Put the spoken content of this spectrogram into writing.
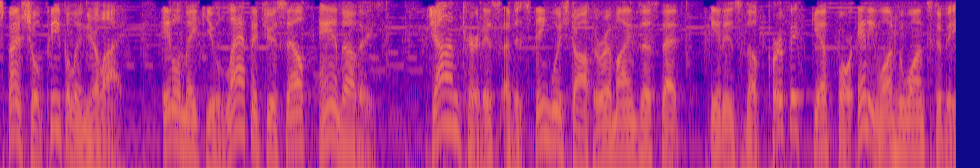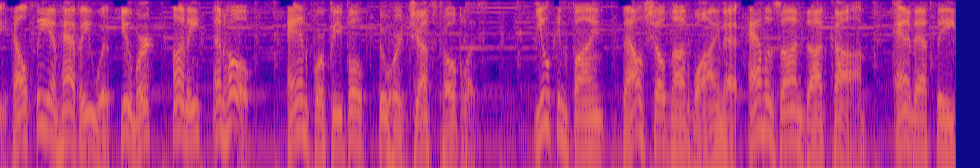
special people in your life. It'll make you laugh at yourself and others. John Curtis, a distinguished author, reminds us that it is the perfect gift for anyone who wants to be healthy and happy with humor, honey, and hope, and for people who are just hopeless. You can find Thou Shalt Not Whine at Amazon.com and at the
